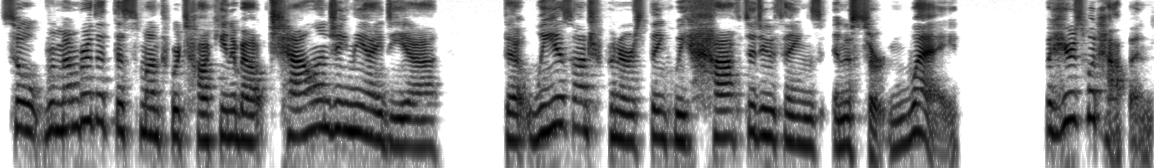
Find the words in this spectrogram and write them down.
So remember that this month we're talking about challenging the idea that we as entrepreneurs think we have to do things in a certain way. But here's what happened.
